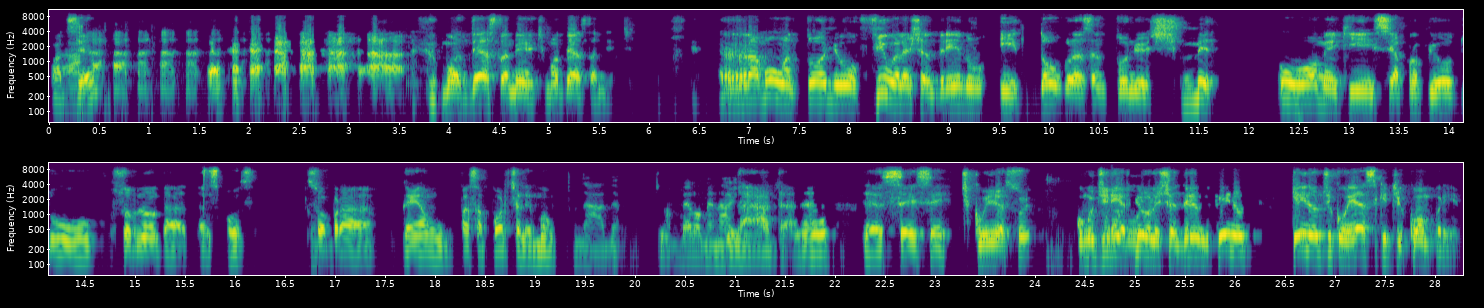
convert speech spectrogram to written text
Pode ser? modestamente, modestamente. Ramon Antônio Fio Alexandrino e Douglas Antônio Schmidt, o homem que se apropriou do sobrenome da, da esposa, só para ganhar um passaporte alemão. Nada. Uma bela homenagem. Nada, né? É, sei, sei. Te conheço. Como diria Fio Alexandrino, quem não, quem não te conhece, que te compre.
